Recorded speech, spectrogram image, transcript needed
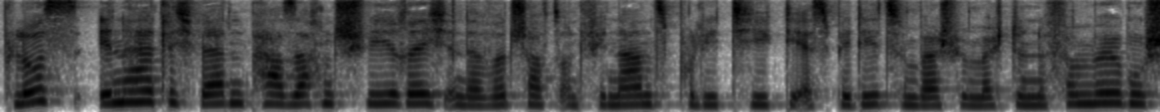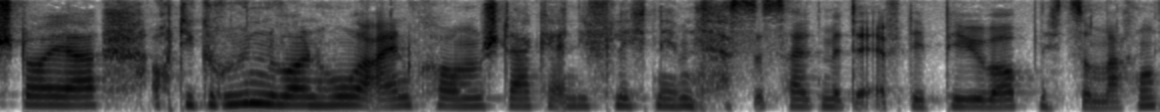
Plus, inhaltlich werden ein paar Sachen schwierig in der Wirtschafts- und Finanzpolitik. Die SPD zum Beispiel möchte eine Vermögensteuer. Auch die Grünen wollen hohe Einkommen stärker in die Pflicht nehmen. Das ist halt mit der FDP überhaupt nicht zu machen.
